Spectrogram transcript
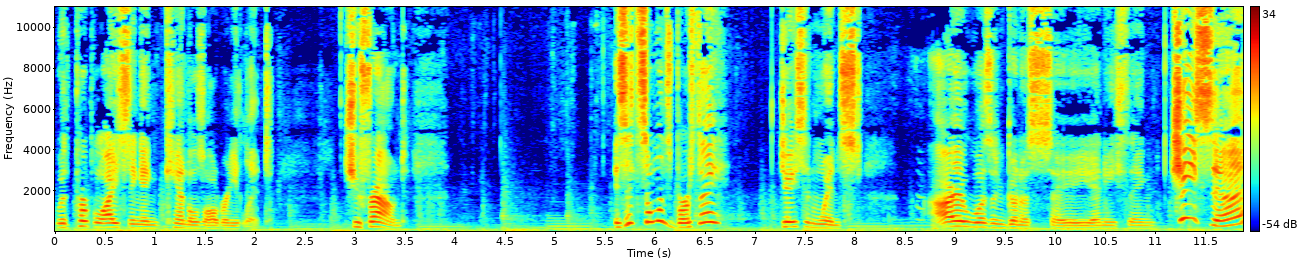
with purple icing and candles already lit. She frowned. Is it someone's birthday? Jason winced. I wasn't gonna say anything. Jason!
